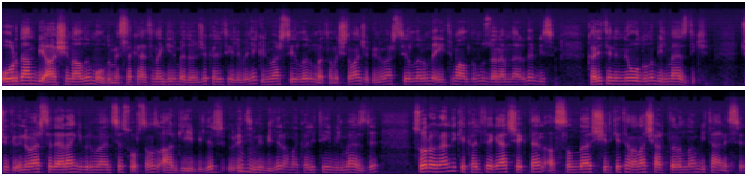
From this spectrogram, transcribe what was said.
oradan bir aşinalığım oldu. Meslek hayatına girmeden önce kaliteyle ben ilk üniversite yıllarımda tanıştım. Ancak üniversite yıllarımda eğitim aldığımız dönemlerde biz kalitenin ne olduğunu bilmezdik. Çünkü üniversitede herhangi bir mühendise sorsanız ARGE'yi bilir, üretimi bilir ama kaliteyi bilmezdi. Sonra öğrendik ki kalite gerçekten aslında şirketin ana şartlarından bir tanesi.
